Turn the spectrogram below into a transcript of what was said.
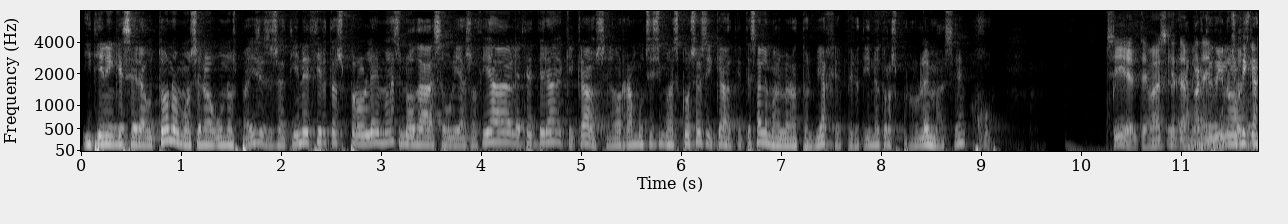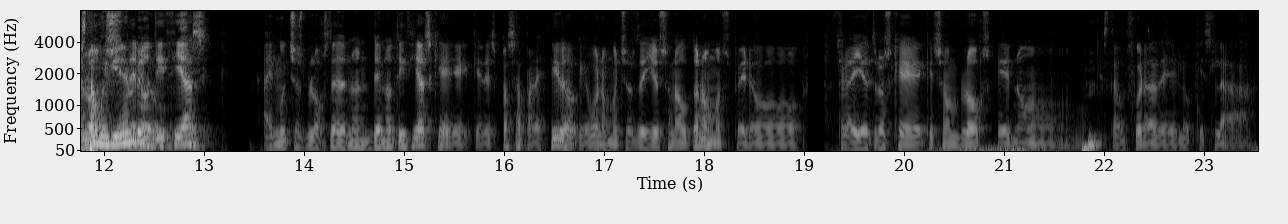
y tienen que ser autónomos en algunos países, o sea, tiene ciertos problemas, no da seguridad social, etcétera, que claro, se ahorra muchísimas cosas y claro, a ti te sale más barato el viaje, pero tiene otros problemas, ¿eh? Ojo. Sí, el tema es que La también hay parte muchos tecnológica está muy blogs bien, de pero- noticias. sí. Hay muchos blogs de, no- de noticias que, que les pasa parecido, que bueno, muchos de ellos son autónomos, pero, pero hay otros que, que son blogs que no Hmm. que están fuera de lo que es la,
